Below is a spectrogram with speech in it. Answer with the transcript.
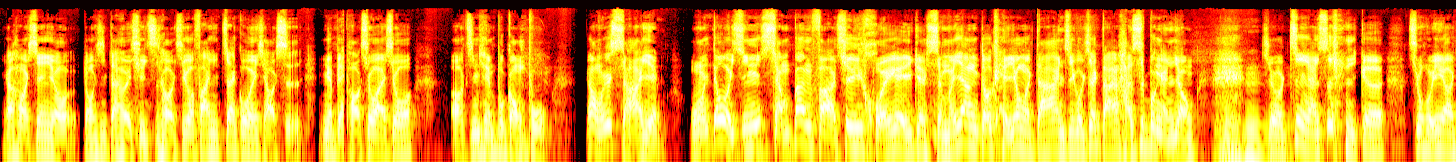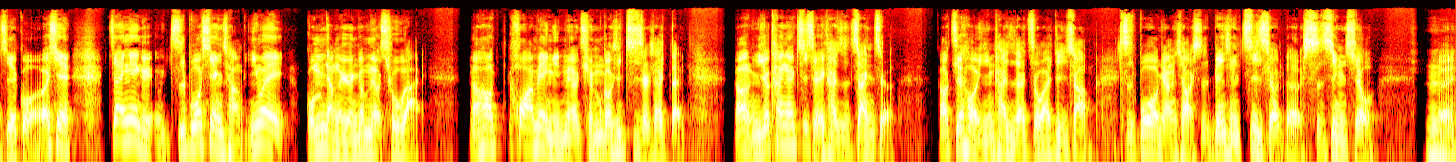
然后先有东西带回去之后，结果发现再过一小时，那边跑出来说，哦，今天不公布，那我就傻眼。我们都已经想办法去回了一个什么样都可以用的答案，结果这个答案还是不能用，就竟然是一个出乎意料结果。而且在那个直播现场，因为国民党的人都没有出来，然后画面里面有全部都是记者在等，然后你就看看记者一开始站着，然后最后已经开始在坐在地上直播了两小时，变成记者的实境秀。对，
